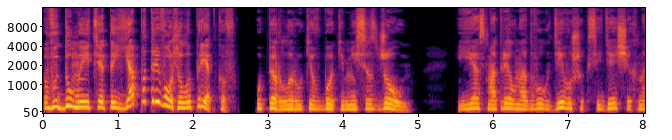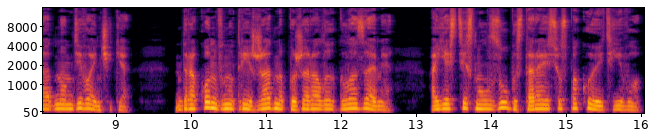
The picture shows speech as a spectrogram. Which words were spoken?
«Вы думаете, это я потревожила предков?» Уперла руки в боки миссис Джоун. Я смотрел на двух девушек, сидящих на одном диванчике. Дракон внутри жадно пожирал их глазами, а я стиснул зубы, стараясь успокоить его.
